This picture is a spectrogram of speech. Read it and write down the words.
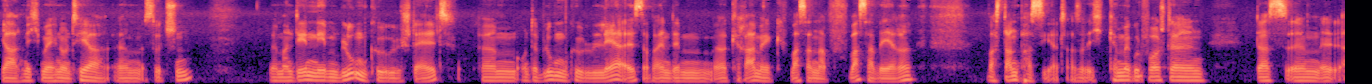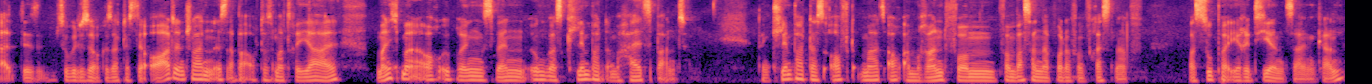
ja nicht mehr hin und her ähm, switchen. Wenn man den neben Blumenkübel stellt ähm, und der Blumenkübel leer ist, aber in dem äh, Keramikwassernapf Wasser wäre, was dann passiert. Also ich kann mir gut vorstellen, dass, ähm, äh, so wie du es ja auch gesagt hast, der Ort entscheidend ist, aber auch das Material. Manchmal auch übrigens, wenn irgendwas klimpert am Halsband, dann klimpert das oftmals auch am Rand vom, vom Wassernapf oder vom Fressnapf, was super irritierend sein kann.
